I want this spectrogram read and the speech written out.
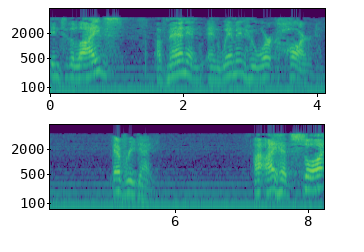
into the lives of men and, and women who work hard every day. I, I have sought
